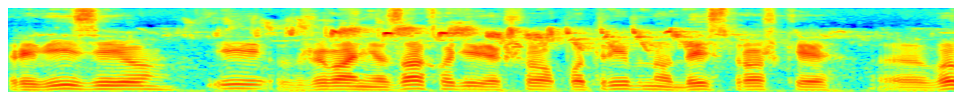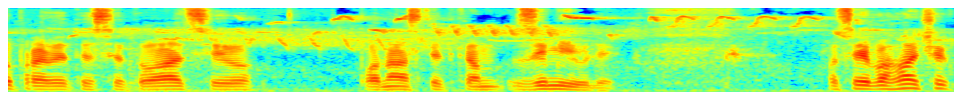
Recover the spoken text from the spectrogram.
ревізію і вживання заходів, якщо потрібно, десь трошки е, виправити ситуацію по наслідкам зимівлі. Оцей вагончик,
